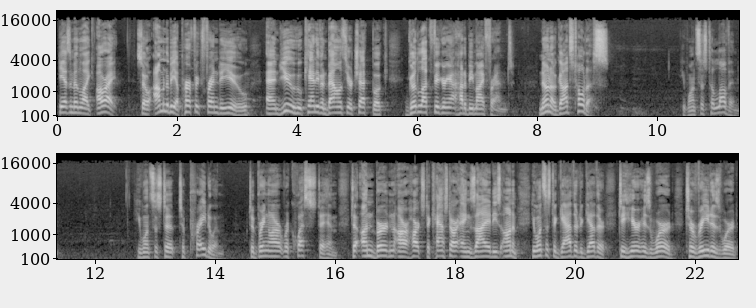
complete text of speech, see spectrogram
He hasn't been like, all right, so I'm going to be a perfect friend to you, and you who can't even balance your checkbook, good luck figuring out how to be my friend. No, no, God's told us. He wants us to love Him. He wants us to, to pray to Him, to bring our requests to Him, to unburden our hearts, to cast our anxieties on Him. He wants us to gather together to hear His word, to read His word,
